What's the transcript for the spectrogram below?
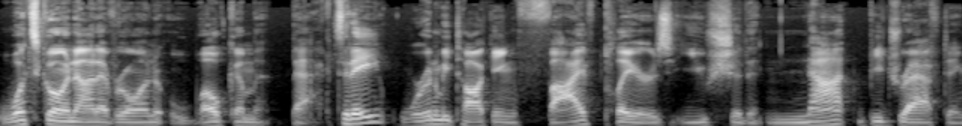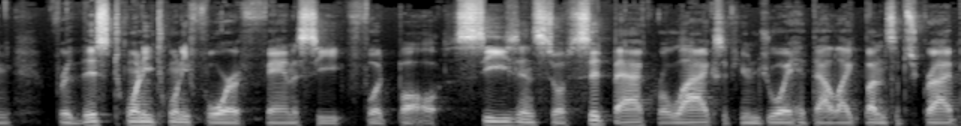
What's going on, everyone? Welcome back. Today, we're going to be talking five players you should not be drafting for this 2024 fantasy football season. So sit back, relax. If you enjoy, hit that like button, subscribe.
